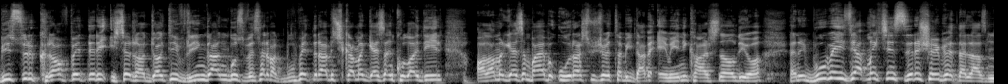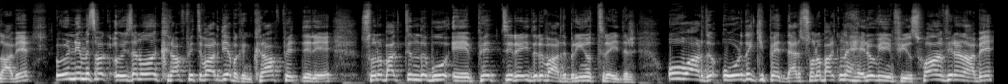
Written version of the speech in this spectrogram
bir sürü craft petleri işte radyoaktif ring rang boost vesaire bak. Bu petleri abi çıkarmak gerçekten kolay değil. Adamlar gerçekten bayağı bir uğraşmış ve tabii ki abi emeğini karşına alıyor. Yani bu base yapmak için sizlere şöyle bir petler lazımdı abi. Örneğin mesela bak özel olan craft peti var diye bakın. Craft petleri. Sonra baktığımda bu e, pet trader'ı vardı. Bring Trader. O vardı. Oradaki petler. Sonra baktığımda Halloween Fuse falan filan abi.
